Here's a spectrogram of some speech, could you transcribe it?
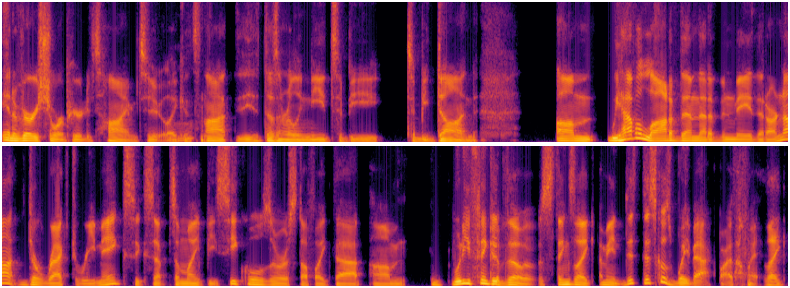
in a very short period of time too. Like Mhm. it's not it doesn't really need to be to be done. Um, we have a lot of them that have been made that are not direct remakes, except some might be sequels or stuff like that. Um, what do you think of those things? Like, I mean, this this goes way back, by the way. Like,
